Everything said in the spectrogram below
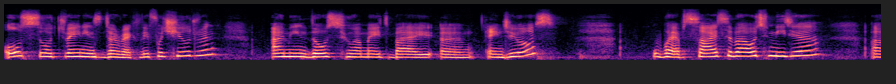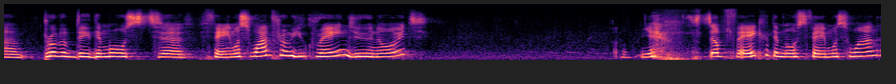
also trainings directly for children. I mean those who are made by um, NGOs, websites about media, uh, probably the most uh, famous one from Ukraine, do you know it? yeah, Stop Fake, the most famous one.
